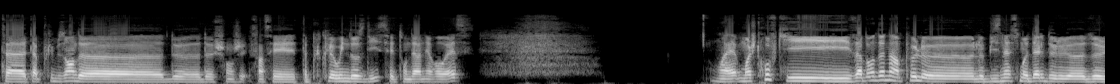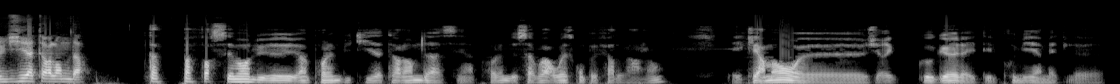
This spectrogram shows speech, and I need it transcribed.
T'as t'as plus besoin de, de, de changer. Enfin, c'est t'as plus que le Windows 10, c'est ton dernier OS. Ouais, moi je trouve qu'ils abandonnent un peu le, le business model de, de l'utilisateur lambda. Pas forcément un problème d'utilisateur lambda, c'est un problème de savoir où est-ce qu'on peut faire de l'argent. Et clairement, euh, Google a été le premier à mettre le,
